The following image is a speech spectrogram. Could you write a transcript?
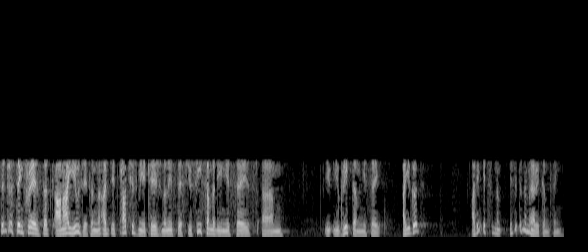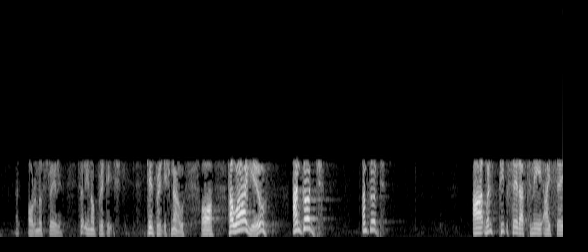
It's an interesting phrase that, and I use it, and it catches me occasionally. It's this: you see somebody and you say, um, you, you, greet them and you say, "Are you good?" I think it's an, is it an American thing or an Australian? Certainly not British. It is British now. Or how are you? I'm good. I'm good. Uh, when people say that to me, I say,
